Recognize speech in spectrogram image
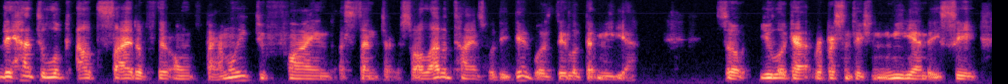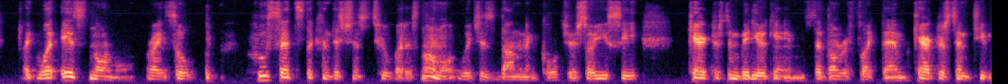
they had to look outside of their own family to find a center. So a lot of times what they did was they looked at media. So you look at representation in media and they see like what is normal, right? So who sets the conditions to what is normal, which is dominant culture. So you see characters in video games that don't reflect them, characters in TV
